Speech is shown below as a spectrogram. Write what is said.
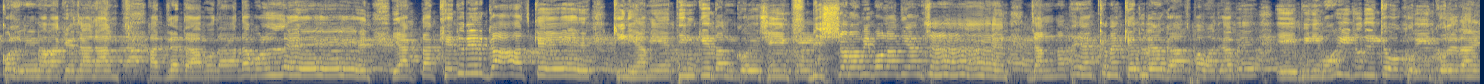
করলেন আমাকে জানান? হাজরত আবু দাদা বললেন, একটা খেজুরের গাছকে কিনে আমি এতিমকে দান করেছি। বিশ্বনবী বলা দিয়েছেন জান্নাতে একখানা খেজুরের গাছ পাওয়া যাবে। এই বিনিময় যদি কেউ খরিদ করে দেয়।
